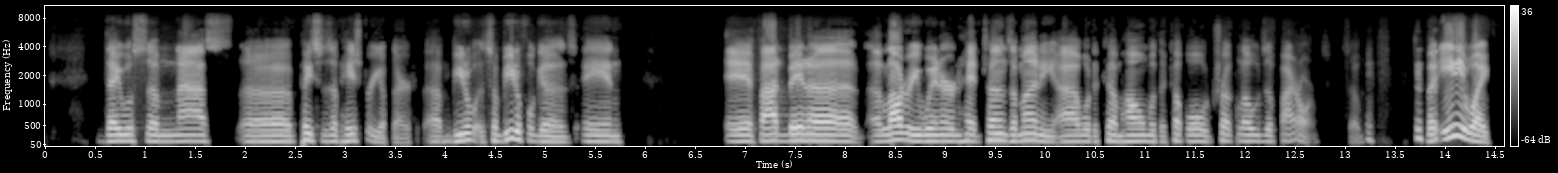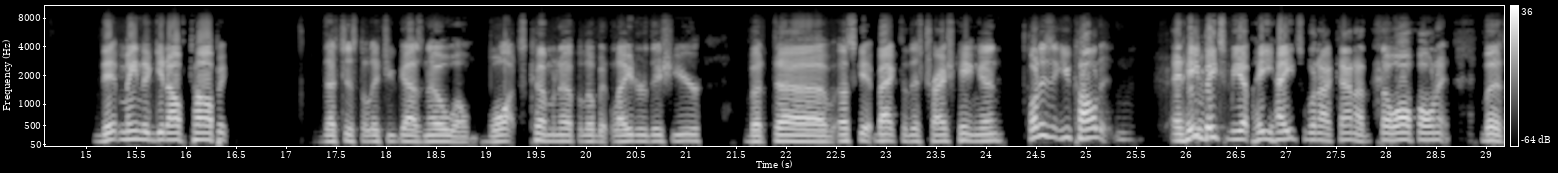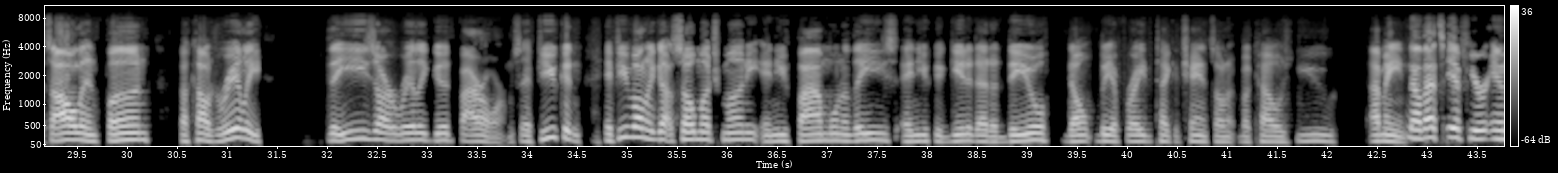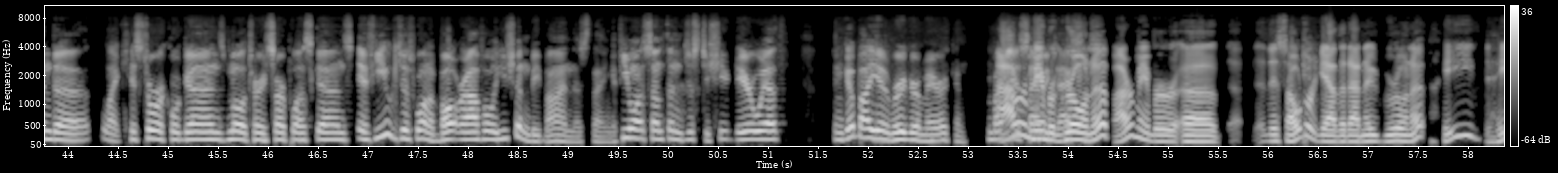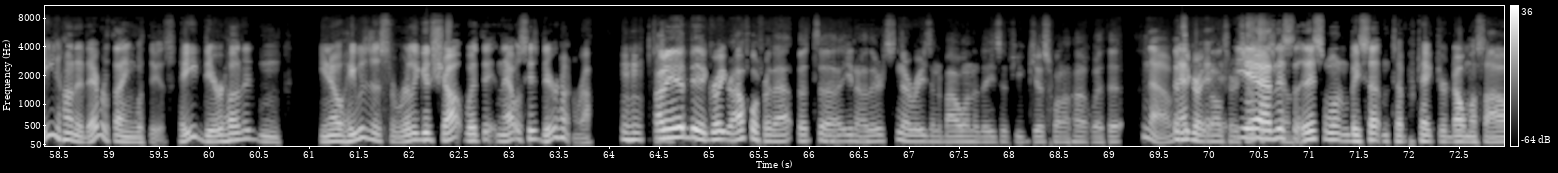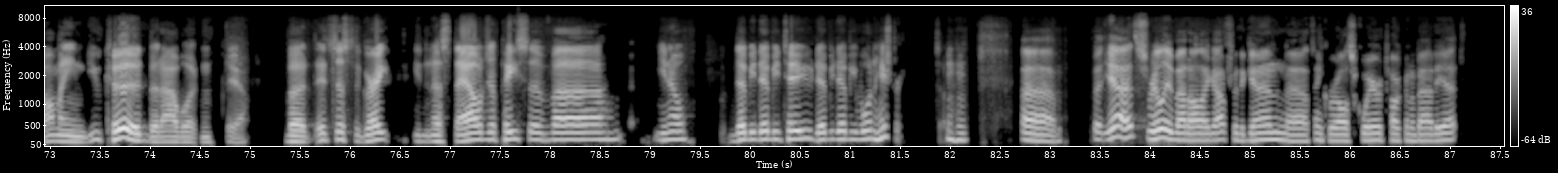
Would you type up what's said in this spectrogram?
They was some nice uh, pieces of history up there. Uh, Mhm. beautiful, some beautiful guns, and if I'd been a, a lottery winner and had tons of money, I would have come home with a couple old truckloads of firearms. So, but anyway, didn't mean to get off topic. That's just to let you guys know uh, what's coming up a little bit later this year. But uh, let's get back to this trash can gun. What is it you called it? And he Mm. beats me up. He hates when I kind of throw off on it, but it's all in fun because really these are really good firearms. If you can, if you've only got so much money and you find one of these and you could get it at a deal, don't be afraid to take a chance on it because you, I mean, Now that's if you're into like historical guns, military surplus guns. If you just want a bolt rifle, you shouldn't be buying this thing. If you want something just to shoot deer with, then go buy you a Ruger American. I remember growing up. I remember uh, this older guy that I knew growing up. He he hunted everything with this. He deer hunted, and you know he was just a really good shot with it, and that was his deer hunting rifle. Mhm. I mean, it'd be a great rifle for that, but uh, you know, there's no reason to buy one of these if you just want to hunt with it. No, It's a great uh, military Yeah, and this this wouldn't be something to protect your domicile. I mean, you could, but I wouldn't. Yeah. but it's just a great nostalgia piece of uh, you know WW two, WW one history. Uh, but yeah, that's really about all I got for the gun. Uh, I think we're all square talking about it.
